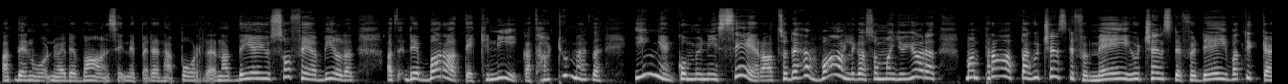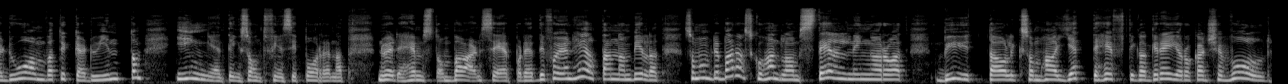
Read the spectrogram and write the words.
Att det nu, nu är det vansinnigt med den här porren. Att det är ju så fel bild att, att det är bara teknik. Att har du märkt ingen kommunicerar? Alltså det här vanliga som man ju gör att man pratar. Hur känns det för mig? Hur känns det för dig? Vad tycker du om? Vad tycker du inte om? Ingenting sånt finns i porren. Att nu är det hemskt om barn ser på det. Det får ju en helt annan bild. Att, som om det bara skulle handla om ställningar och att byta och liksom ha jättehäftiga grejer och kanske våld.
